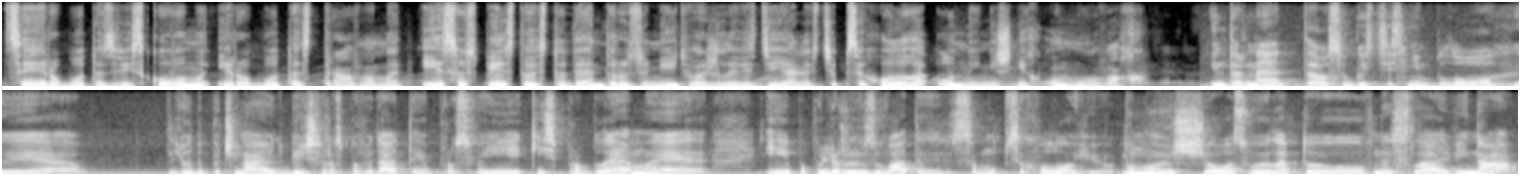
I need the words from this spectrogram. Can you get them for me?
Це і робота з військовими, і робота з травмами. І суспільство, і студенти розуміють важливість діяльності психолога у нинішніх умовах. Інтернет, особистісні блоги. Люди починають більше розповідати про свої якісь проблеми і популяризувати саму психологію. Думаю, що свою лепту внесла війна,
